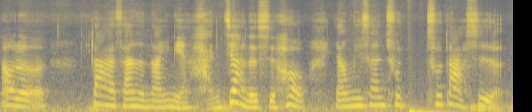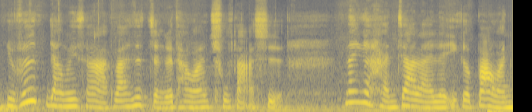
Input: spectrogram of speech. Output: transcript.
到了。大三的那一年寒假的时候，阳明山出出大事了，也不是阳明山啊，反正是整个台湾出大事。那个寒假来了一个霸王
